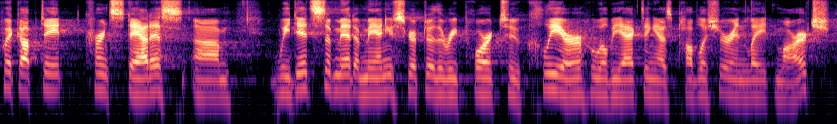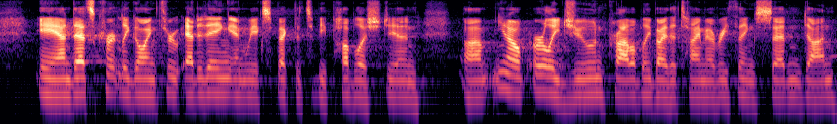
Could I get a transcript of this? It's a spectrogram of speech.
quick update, current status, um, we did submit a manuscript of the report to CLIR, who will be acting as publisher in late March, and that's currently going through editing, and we expect it to be published in, um, you know, early June, probably by the time everything's said and done.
